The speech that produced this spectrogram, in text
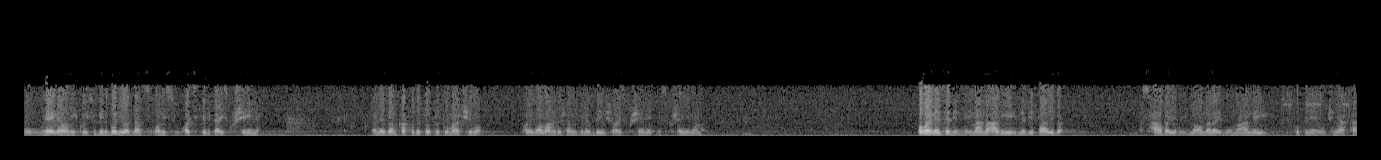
u vreme onih koji su bili bolji od nas, oni su osjetili ta iskušenja. Pa ne znam kako da to protumačimo, molim Allah da što ne bude inšala iskušenje, iskušenje nama. Ovo je mesel imama Ali ibn Abi Taliba, ashaba jedne ibn Omara, ibn Umame i skupine učenjaka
